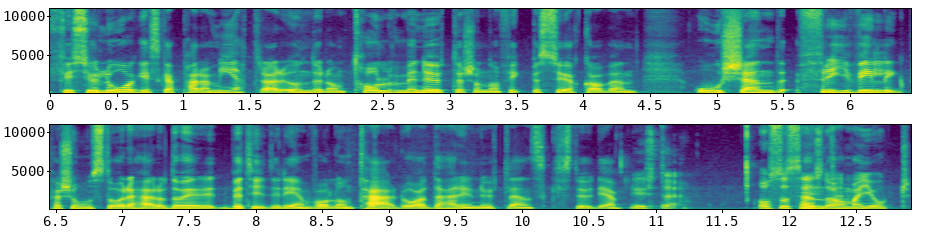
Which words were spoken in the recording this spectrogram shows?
fysiologiska parametrar under de 12 minuter som de fick besök av en okänd frivillig person står det här och då är, betyder det en volontär då. Det här är en utländsk studie. Just det. Och så sen då har man gjort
